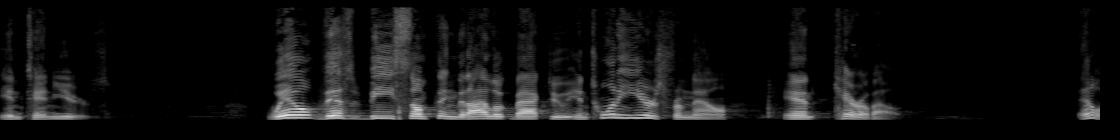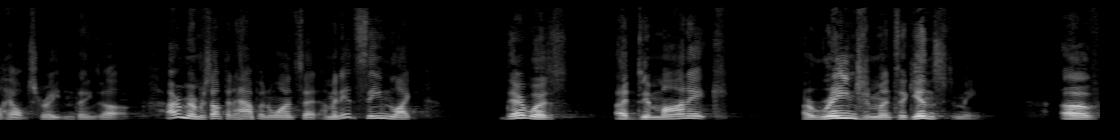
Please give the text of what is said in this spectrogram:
in 10 years? Will this be something that I look back to in 20 years from now and care about? It'll help straighten things up. I remember something happened once that, I mean, it seemed like there was a demonic arrangement against me of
